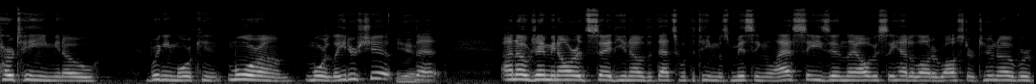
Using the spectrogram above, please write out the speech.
her team, you know, bringing more con- more um more leadership. Yeah. That I know Jaime Nared said you know that that's what the team was missing last season. They obviously had a lot of roster turnover.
